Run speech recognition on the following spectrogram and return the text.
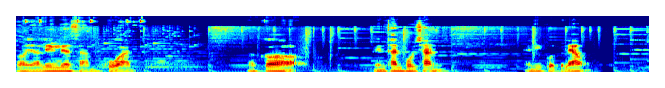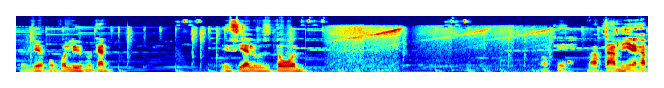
ก็ยาเร่งเลือด3ขวด แล้วก็เมนทันโพชั่น อันนี้กดไปแล้วผมเยอะผมก็ลืมเหมือนกันเอเซียลูสโตน โอเค บัฟตามนี้นะครับ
